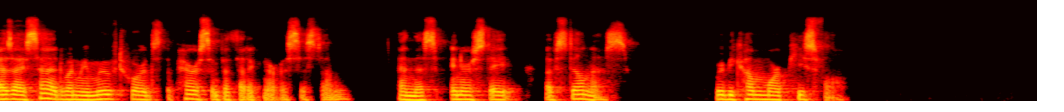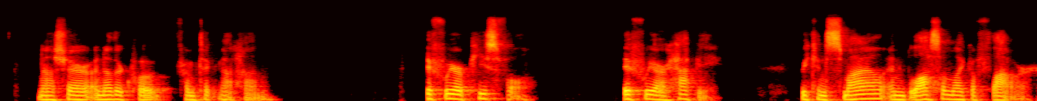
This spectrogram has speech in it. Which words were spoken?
As I said, when we move towards the parasympathetic nervous system and this inner state of stillness, we become more peaceful. And I'll share another quote from Thich Nhat Hanh. If we are peaceful, if we are happy, we can smile and blossom like a flower.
